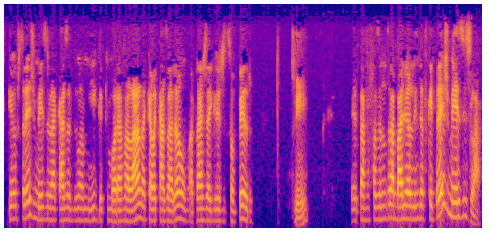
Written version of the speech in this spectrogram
fiquei uns três meses na casa de uma amiga que morava lá, naquela casarão, atrás da igreja de São Pedro. Sim. Eu estava fazendo um trabalho em Olinda, fiquei três meses lá.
